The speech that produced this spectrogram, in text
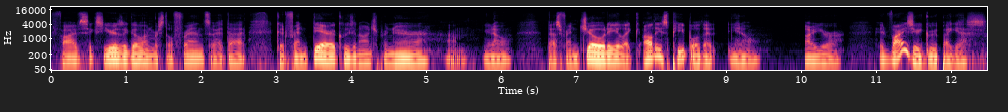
five, six years ago, and we're still friends. So I had that good friend Derek, who's an entrepreneur. Um, you know, best friend Jody, like all these people that, you know, are your advisory group, I guess.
